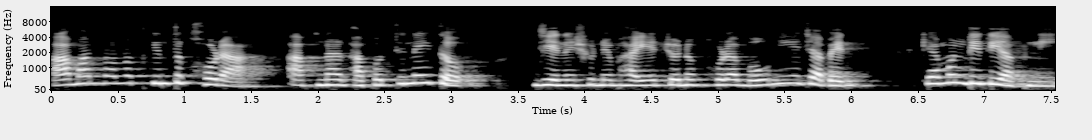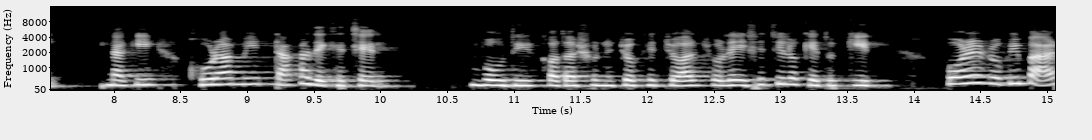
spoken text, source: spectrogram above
আমার ননদ কিন্তু খোড়া, আপনার আপত্তি নেই তো? জেনে শুনে ভাইয়ের জন্য খোড়া বউ নিয়ে যাবেন। কেমন দিদি আপনি? নাকি খোড়া মেয়ের টাকা দেখেছেন? বৌদির কথা শুনে চোখে জল চলে এসেছিল কেতকীর। পরের রবিবার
